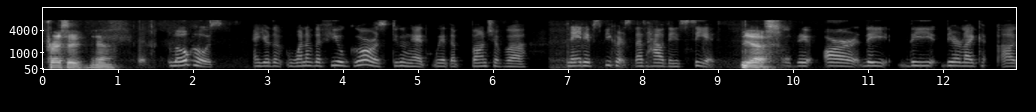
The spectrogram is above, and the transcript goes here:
Impressive. Yeah. locals, and you're the one of the few girls doing it with a bunch of uh, native speakers. That's how they see it. Yes. So they are they they they're like, uh,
